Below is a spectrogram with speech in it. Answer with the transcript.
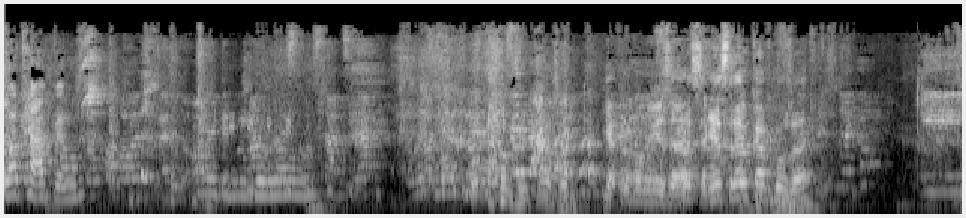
What happened? Where did we go wrong? Ja proponuję zaraz... Jest, jest ręka w górze. I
